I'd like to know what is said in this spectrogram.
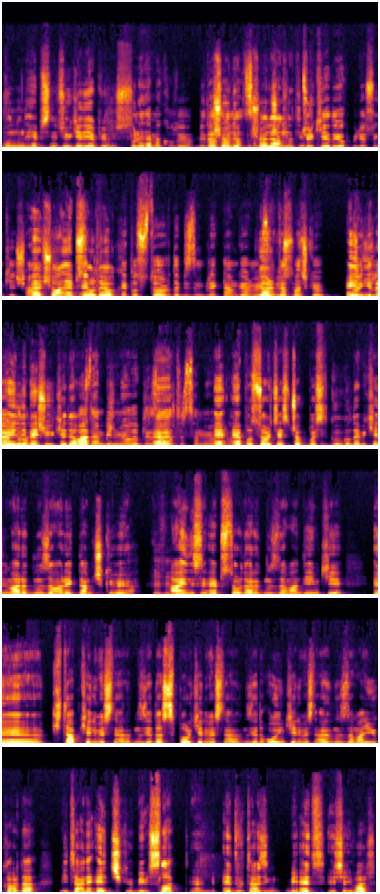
bunun hepsini Türkiye'de yapıyoruz. Bu ne demek oluyor? Biraz şöyle- anlatsana. şöyle Çünkü anlatayım. Türkiye'de yok biliyorsun ki şu an. Evet, şu an App Store'da Apple, yok. Apple Store'da bizim reklam görmüyoruz. Görmüyorsunuz. Fakat başka 50, bölgelerde var. 55 ülkede O var. yüzden bilmiyor olabiliriz. Evet. Anlatırsan iyi olur. E, abi. Apple Search çok basit. Google'da bir kelime aradığınız zaman reklam çıkıyor ya. Aynısı App Store'da aradığınız zaman diyelim ki e, kitap kelimesini aradınız ya da spor kelimesini aradınız ya da oyun kelimesini aradığınız zaman yukarıda bir tane ad çıkıyor. Bir slot yani bir advertising bir ad şey var.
